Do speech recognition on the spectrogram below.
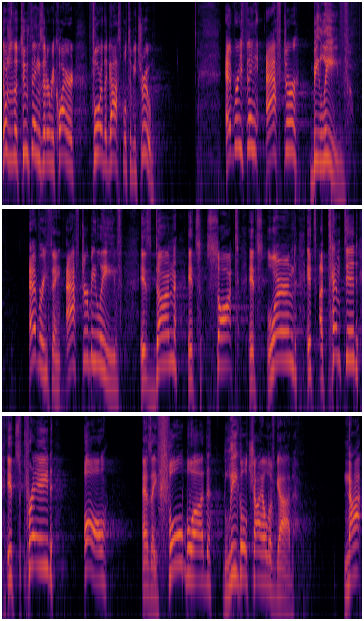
Those are the two things that are required for the gospel to be true. Everything after believe, everything after believe is done, it's sought, it's learned, it's attempted, it's prayed, all as a full blood legal child of God, not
